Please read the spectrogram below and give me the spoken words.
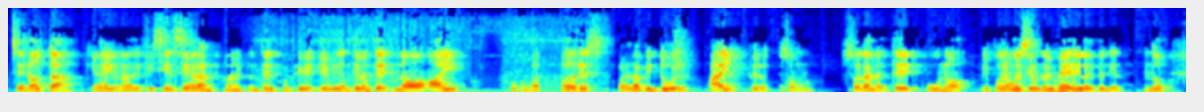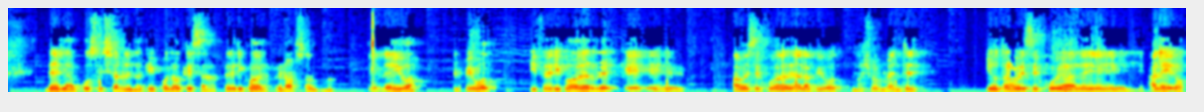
se nota que hay una deficiencia grande en el plantel, porque evidentemente no hay jugadores para la pintura. Hay, pero son solamente uno, le podemos decir uno y medio, dependiendo de la posición en la que coloques a Federico Aguerre, ¿no? Son Leiva, el pivot, y Federico Aguerre, que eh, a veces juega de ala pivot mayormente, y otras veces juega de alero,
